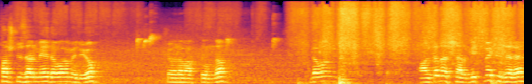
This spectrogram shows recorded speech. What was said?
taş düzelmeye devam ediyor. Şöyle baktığımda devam ediyor. Arkadaşlar bitmek üzere.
